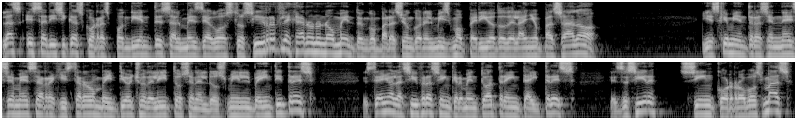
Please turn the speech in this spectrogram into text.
las estadísticas correspondientes al mes de agosto sí reflejaron un aumento en comparación con el mismo periodo del año pasado. Y es que mientras en ese mes se registraron 28 delitos en el 2023, este año la cifra se incrementó a 33, es decir, cinco robos más,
